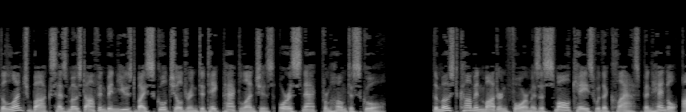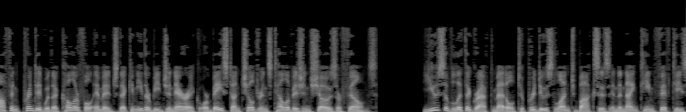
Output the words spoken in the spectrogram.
The lunch box has most often been used by schoolchildren to take packed lunches, or a snack, from home to school. The most common modern form is a small case with a clasp and handle, often printed with a colorful image that can either be generic or based on children's television shows or films. Use of lithographed metal to produce lunch boxes in the 1950s,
